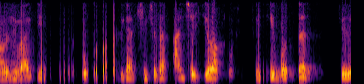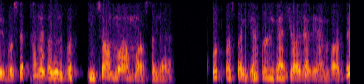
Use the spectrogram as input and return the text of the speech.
o'ylaymanki degan tushunchadan ancha yiroq chunki bu yerda kerak bo'lsa qanaqadir bir inson muammosini qo'rqmasdan gapirilgan joylari ham borda.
